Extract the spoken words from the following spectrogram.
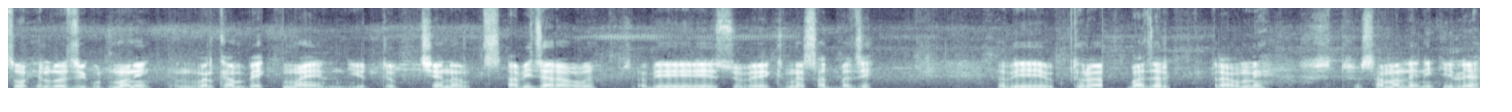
so hello जी good morning and welcome back my YouTube channel अभी जा रहा हूँ, अभी सुबह कितना सात बजे अभी थोड़ा बाज़ार रहा हूँ मैं सामान लेने के लिए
